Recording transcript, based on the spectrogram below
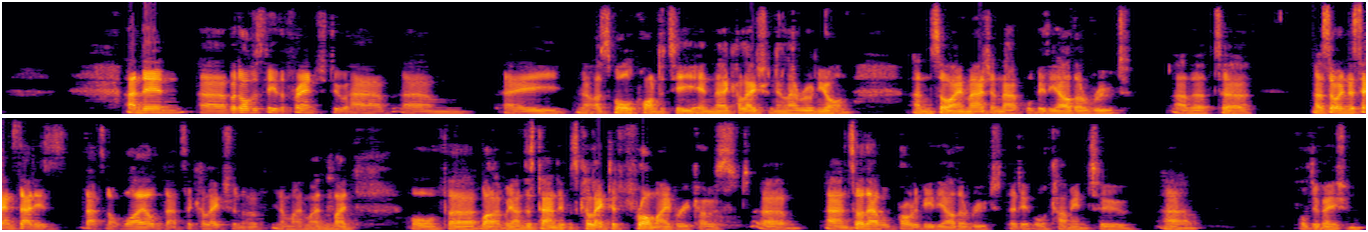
And then, uh, but obviously the French do have um, a you know, a small quantity in their collection in La Réunion, and so I imagine that will be the other route uh, that. Uh, uh, so in a sense, that is that's not wild. That's a collection of you know my my, my of uh, well, we understand it was collected from Ivory Coast, um, and so that will probably be the other route that it will come into uh, cultivation.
